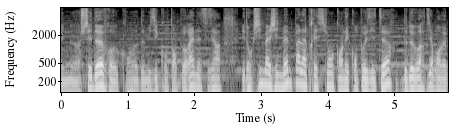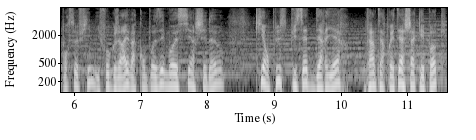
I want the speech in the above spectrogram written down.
une, un chef-d'œuvre de musique contemporaine, etc. Et donc j'imagine même pas la pression quand on est compositeur de devoir dire bon, mais pour ce film, il faut que j'arrive à composer moi aussi un chef-d'œuvre qui en plus puisse être derrière réinterprété à chaque époque.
